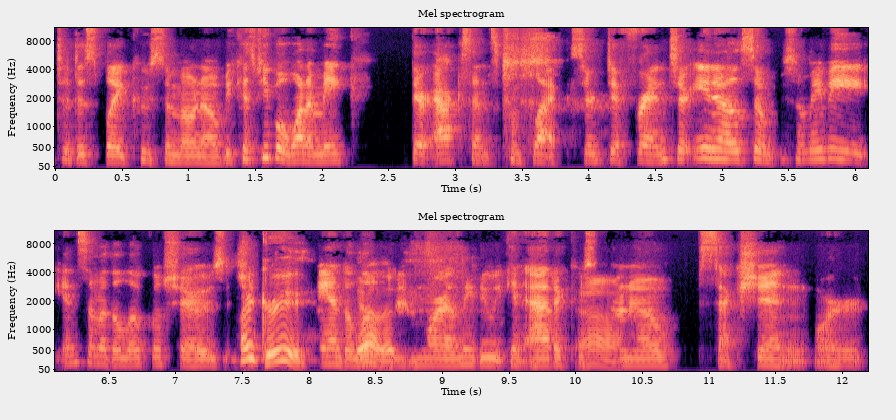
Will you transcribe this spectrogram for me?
to display kusamono because people want to make their accents complex or different or you know so so maybe in some of the local shows i agree and a yeah, little bit more maybe we can add a kusamono yeah. section or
